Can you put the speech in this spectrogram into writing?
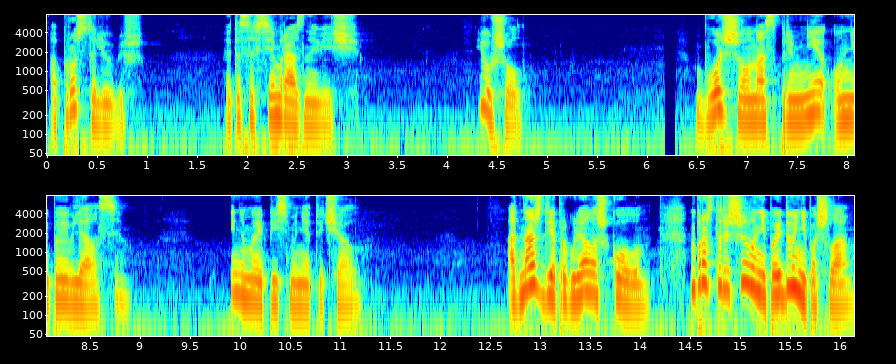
а просто любишь. Это совсем разные вещи. И ушел. Больше у нас при мне он не появлялся. И на мои письма не отвечал. Однажды я прогуляла школу. Ну, просто решила, не пойду и не пошла.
